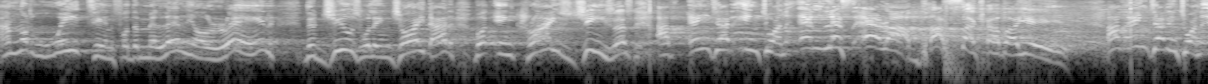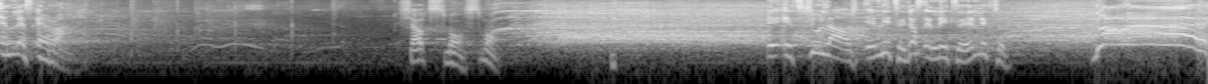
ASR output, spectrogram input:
I'm not waiting for the millennial reign. The Jews will enjoy that. But in Christ Jesus, I've entered into an endless era. I've entered into an endless era. Shout small, small. it's too loud. A little, just a little, a little. Glory!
